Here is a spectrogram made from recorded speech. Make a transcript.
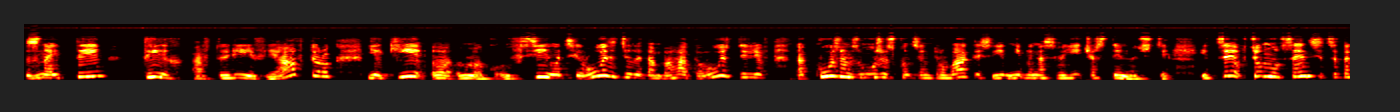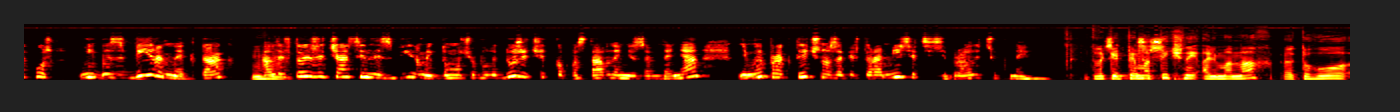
знайти. Тих авторів і авторок, які всі оці розділи, там багато розділів, так кожен зможе сконцентруватися ніби на своїй частиночці. І це в цьому сенсі це також ніби збірник, так Мгм. але в той же час і не збірник, тому що були дуже чітко поставлені завдання, і ми практично за півтора місяці зібрали цю книгу. Тобто такий Це дуже тематичний альманах е, того,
